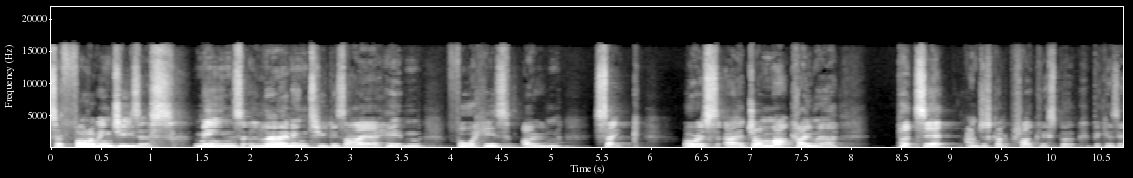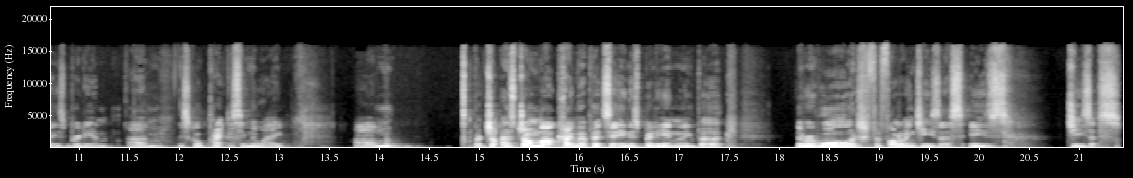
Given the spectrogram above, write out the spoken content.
So, following Jesus means learning to desire him for his own sake. Or, as uh, John Mark Comer puts it, I'm just going to plug this book because it is brilliant. Um, it's called Practicing the Way. Um, but as John Mark Comer puts it in his brilliant new book, the reward for following Jesus is Jesus.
